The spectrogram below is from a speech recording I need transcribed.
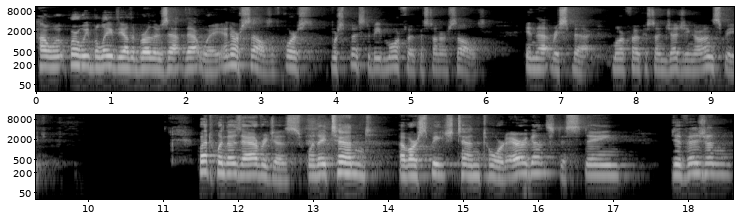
how where we believe the other brothers at that way, and ourselves. Of course, we're supposed to be more focused on ourselves in that respect, more focused on judging our own speech. But when those averages, when they tend of our speech tend toward arrogance, disdain, division,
